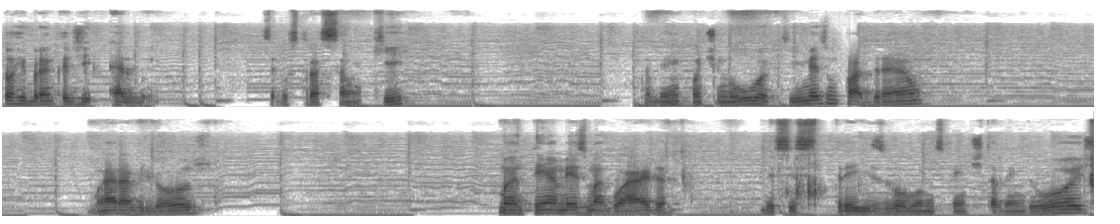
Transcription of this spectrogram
Torre Branca de Elwyn. Essa ilustração aqui também continua aqui, mesmo padrão. Maravilhoso mantém a mesma guarda desses três volumes que a gente está vendo hoje,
